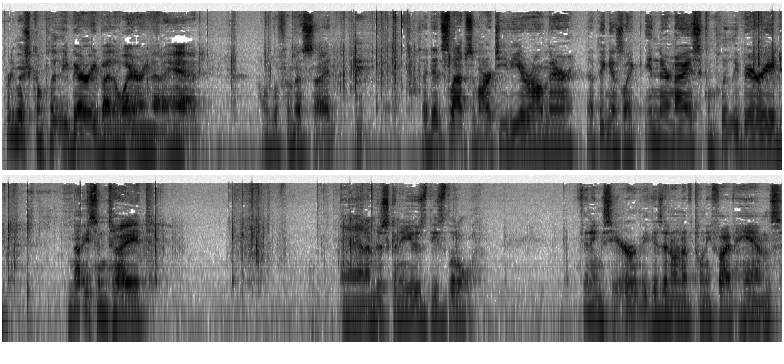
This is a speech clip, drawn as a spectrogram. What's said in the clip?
pretty much completely buried by the wiring that I had. I'll go from this side. So I did slap some RTV around there. That thing is like in there nice, completely buried, nice and tight. And I'm just gonna use these little fittings here because I don't have 25 hands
